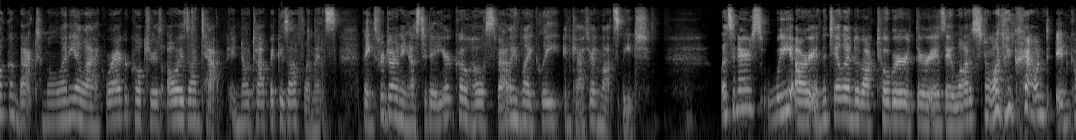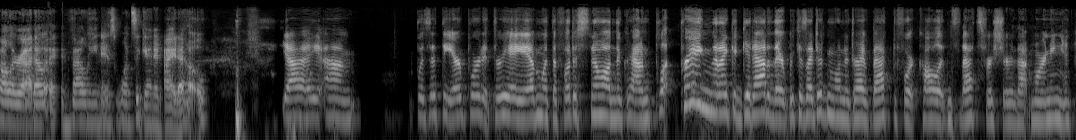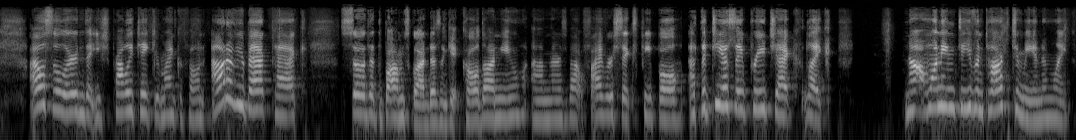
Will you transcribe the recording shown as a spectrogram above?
welcome back to Millennial Ag, where agriculture is always on tap and no topic is off limits. Thanks for joining us today, your co hosts, Valene Lickley and Catherine Lotspeech. Listeners, we are in the tail end of October. There is a lot of snow on the ground in Colorado, and Valene is once again in Idaho. Yeah, I um, was at the airport at 3 a.m. with a foot of snow on the ground, pl- praying that I could get out of there because I didn't want to drive back to Fort Collins. That's for sure that morning. And I also learned that you should probably take your microphone out of your backpack so that the bomb squad doesn't get called on you. Um, there's about five or six people at the TSA pre-check, like not wanting to even talk to me, and I'm like,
